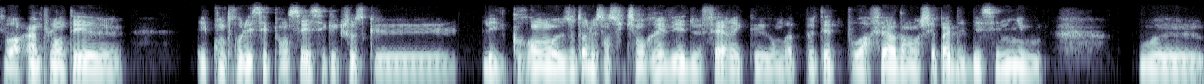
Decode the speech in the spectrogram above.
pouvoir implanter euh, et contrôler ses pensées, c'est quelque chose que les grands auteurs de science-fiction rêvaient de faire et qu'on va peut-être pouvoir faire dans, je sais pas, des décennies ou, ou, euh,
